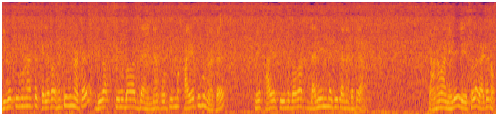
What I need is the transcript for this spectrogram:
දිව තිබුණට කෙලරස තිබුණට දිවක් තියෙන බවක් දැනෙන්නේ නැහැ. කොටින්ම කය තිබුණට මේ කය තියෙන බවක් දැනෙන්නේ නැති තැනකට යනවා. යනවා නෙවෙයි ලේසල වැටෙනවා.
